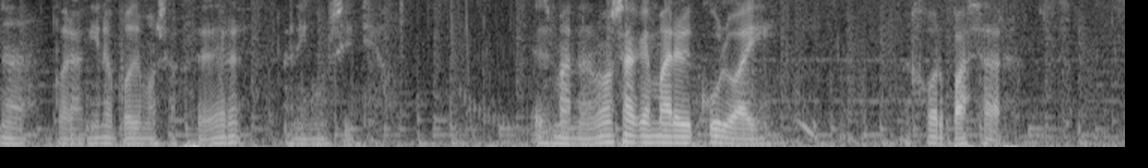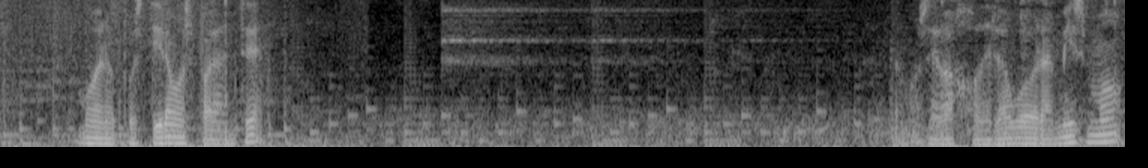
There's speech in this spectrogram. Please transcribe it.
Nada, por aquí no podemos acceder a ningún sitio. Es más, nos vamos a quemar el culo ahí. Mejor pasar. Bueno, pues tiramos para adelante. Estamos debajo del agua ahora mismo.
